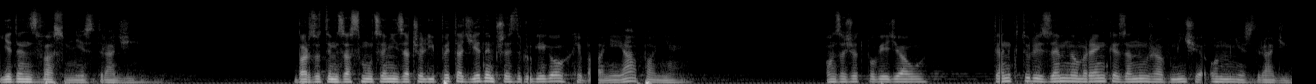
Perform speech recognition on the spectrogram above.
jeden z was mnie zdradzi. Bardzo tym zasmuceni zaczęli pytać jeden przez drugiego: Chyba nie ja, panie. On zaś odpowiedział: Ten, który ze mną rękę zanurza w misie, on mnie zdradzi.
